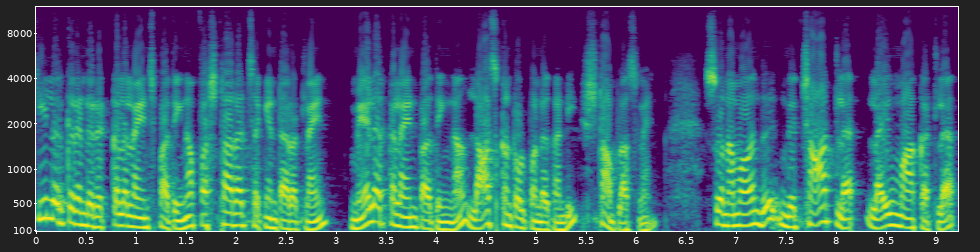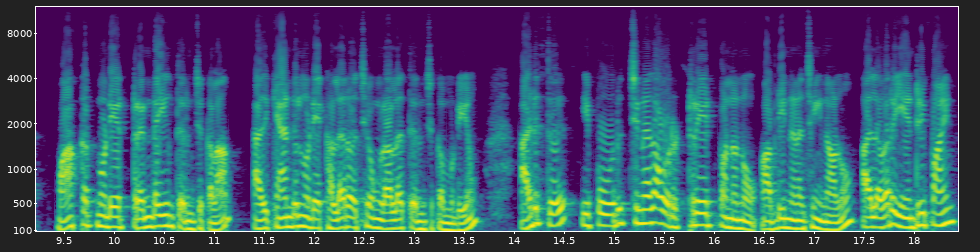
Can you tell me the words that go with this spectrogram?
கீழே இருக்க ரெண்டு ரெட் கலர் லைன்ஸ் பார்த்தீங்கன்னா first target second target line மேலே இருக்க லைன் பார்த்தீங்கன்னா லாஸ் கண்ட்ரோல் பண்ணுறக்காண்டி ஸ்டாப் லாஸ் லைன் ஸோ நம்ம வந்து இந்த சார்ட்டில் லைவ் மார்க்கெட்டில் மார்க்கெட்னுடைய ட்ரெண்டையும் தெரிஞ்சுக்கலாம். அது கேண்டில்னுடைய கலரை வச்சு உங்களால் தெரிஞ்சுக்க முடியும். அடுத்து இப்போ ஒரு சின்னதாக ஒரு ட்ரேட் பண்ணணும் அப்படின்னு நினச்சிங்கனாலும் அதில் வர என்ட்ரி பாயிண்ட்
